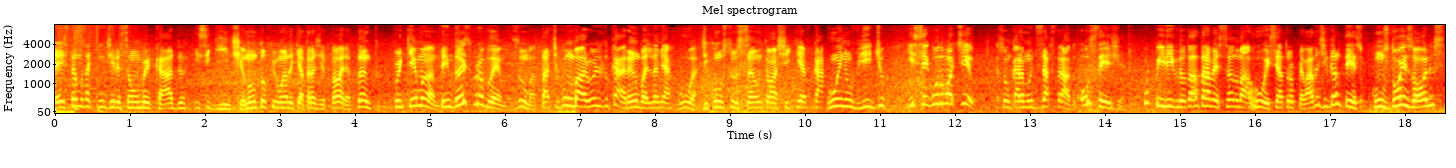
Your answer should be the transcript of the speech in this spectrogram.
Já estamos aqui em direção ao mercado e seguinte, eu não tô filmando aqui a trajetória tanto, porque, mano, tem dois problemas. Uma, tá tipo um barulho do caramba ali na minha rua de construção, então achei que ia ficar ruim no vídeo. E segundo motivo, eu sou um cara muito desastrado. Ou seja, o perigo de eu estar atravessando uma rua e ser atropelado é gigantesco. Com os dois olhos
